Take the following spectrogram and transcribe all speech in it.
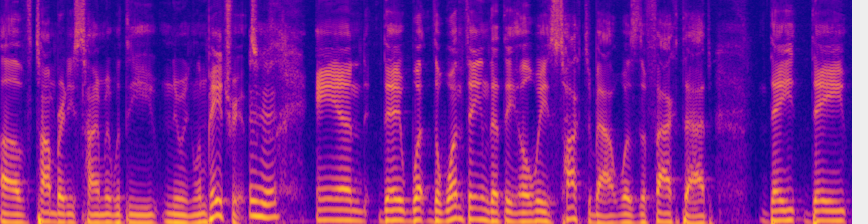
of Tom Brady's time with the New England Patriots. Mm-hmm. And they, what the one thing that they always talked about was the fact that they, they,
